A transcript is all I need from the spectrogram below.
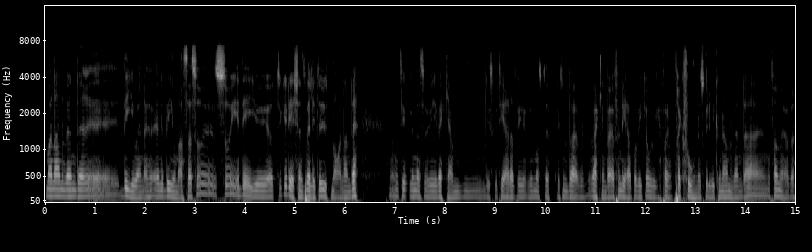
man använder eh, bioenergi eller biomassa så, så är det ju, jag tycker det känns väldigt utmanande. Till och med så vi i veckan diskuterade att vi, vi måste liksom börja, verkligen börja fundera på vilka olika fraktioner skulle vi kunna använda eh, framöver.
